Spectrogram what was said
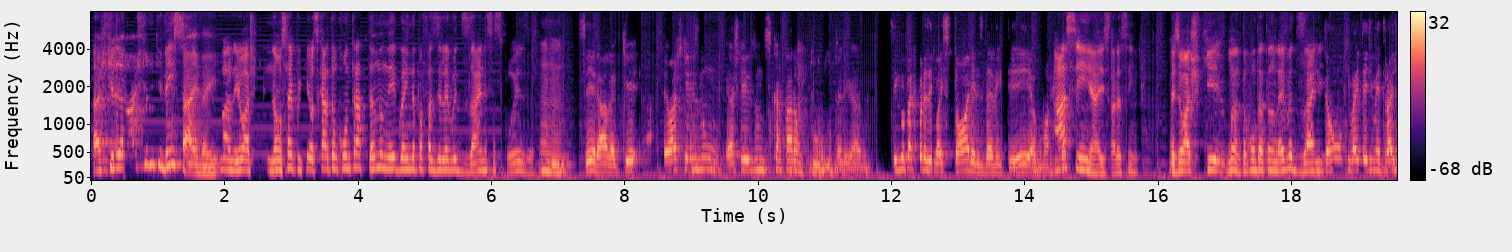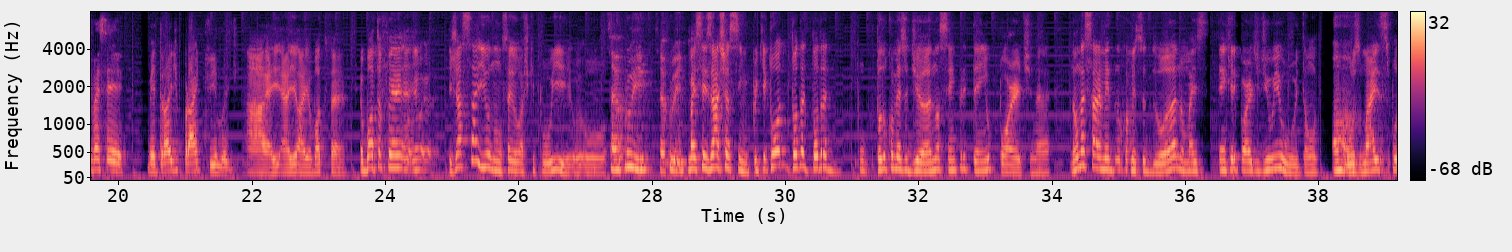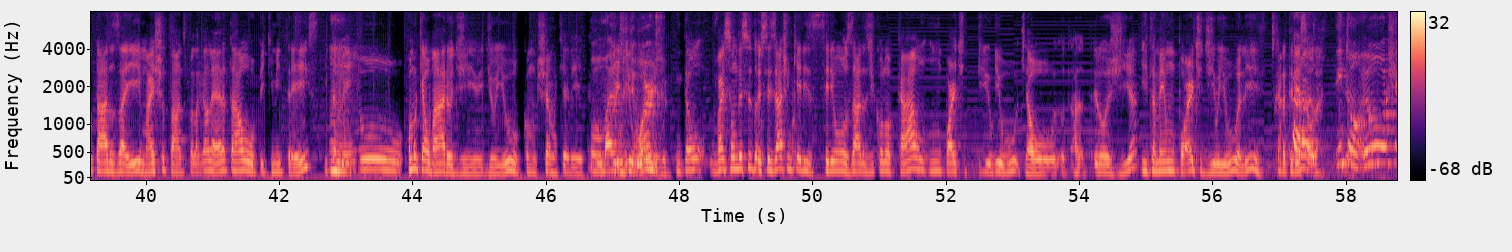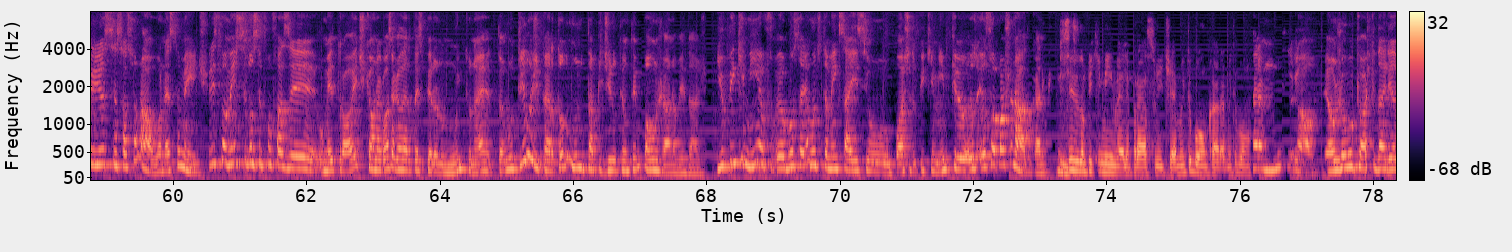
Acho, que, eu acho que ano que vem sai, velho. Mano, eu acho que não, sabe por quê? Os caras estão contratando nego ainda pra fazer level design, essas coisas. Uhum. Será, velho? Porque eu acho que eles não. Eu acho que eles não descartaram tudo, tá ligado? Sem contar que, por exemplo, a história eles devem ter, alguma Ah, sim, a história sim. Mas eu acho que, mano, estão contratando level design. Então o que vai ter de Metroid vai ser Metroid Prime Trilogy. Ah, aí, aí, aí eu boto fé. Eu boto fé. eu- eu- já saiu, não saiu, acho que pro Wii. O, Saiu pro Wii, saiu pro Wii. Mas vocês acham assim, porque todo, toda, toda, tipo, todo começo de ano sempre tem o port, né? Não necessariamente no começo do ano, mas tem aquele port de Wii U. Então, Aham. os mais disputados aí, mais chutados pela galera, tá o Pikmin 3 e também o. Como que é o Mario de, de Wii U? Como que chama aquele? O Mario 3D 3D World. Então, vai ser um desses dois. Vocês acham que eles seriam ousados de colocar um, um port de Wii U, que é o, a trilogia, e também um port de Wii U ali? Os caras teriam essa. Então, eu acharia sensacional, honestamente. Principalmente se você for fazer o Metroid, que é um negócio que a galera tá esperando muito, né? Então, O Trilogy, cara, todo mundo tá pedindo tem um tempão já, na verdade. E o Pikmin, eu, eu gostaria muito também que saísse o porte do Pikmin, porque eu, eu sou apaixonado, cara, em Pikmin. Precisa de um Pikmin, velho, pra Switch. É muito bom, cara. É muito bom. Cara, é muito legal. É um jogo que eu acho que daria,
